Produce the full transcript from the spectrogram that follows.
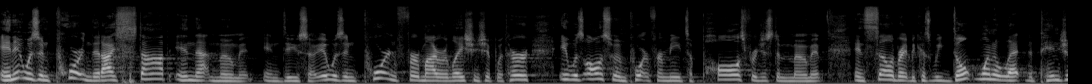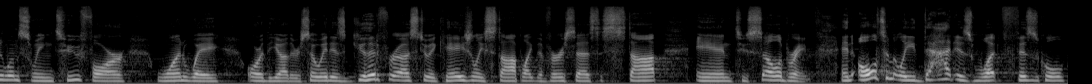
And it was important that I stop in that moment and do so. It was important for my relationship with her. It was also important for me to pause for just a moment and celebrate because we don't want to let the pendulum swing too far one way or the other. So it is good for us to occasionally stop, like the verse says, to stop and to celebrate. And ultimately, that is what physical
